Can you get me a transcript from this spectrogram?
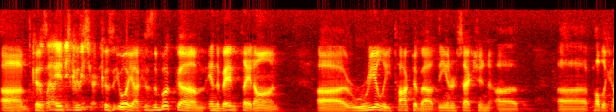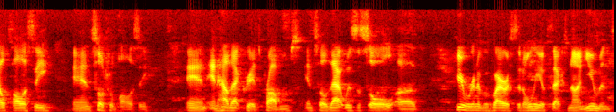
Because wow, AIDS, did your research. because oh yeah, because the book um, and the band played on uh, really talked about the intersection of uh, public health policy and social policy and, and how that creates problems. And so that was the soul of here we're going to have a virus that only affects non humans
